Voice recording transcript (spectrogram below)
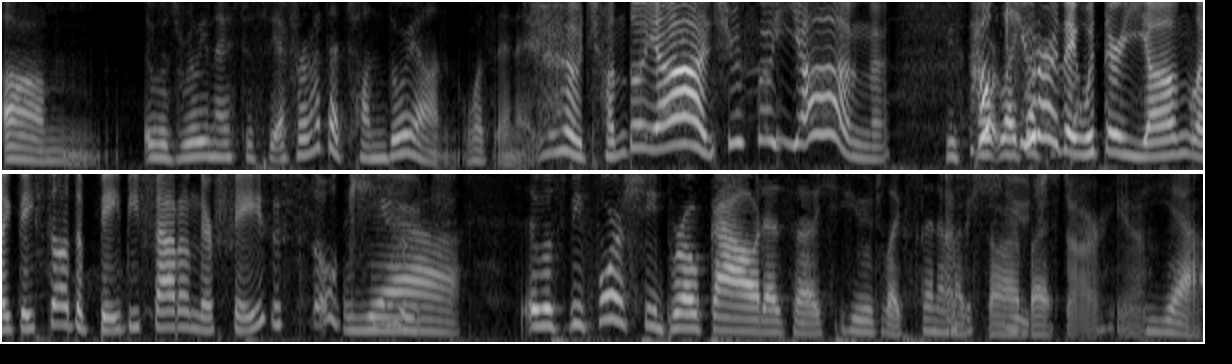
um, it was really nice to see. I forgot that Chun Do-yeon was in it. Dude, Chun Do-yeon, she was so young. Before, How like, cute are they with their young? Like they still have the baby fat on their face. It's so cute. Yeah, it was before she broke out as a huge like cinema as a star. Huge but, star, yeah. Yeah,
